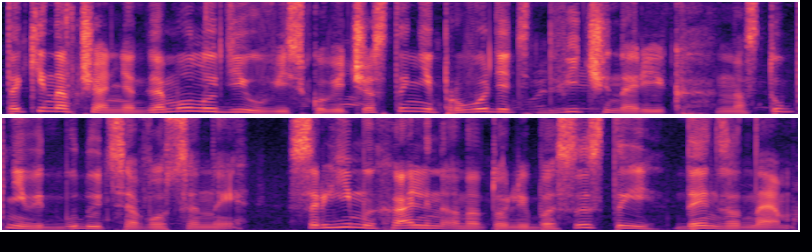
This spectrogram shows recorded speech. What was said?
Такі навчання для молоді у військовій частині проводять двічі на рік. Наступні відбудуться восени. Сергій Михайлін, Анатолій Басистий. День за днем.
